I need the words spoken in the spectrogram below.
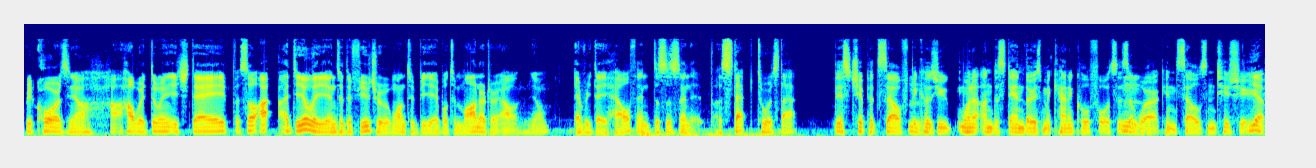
records you know how, how we're doing each day. But so uh, ideally, into the future, we want to be able to monitor our you know everyday health, and this is an, a step towards that. This chip itself, because you want to understand those mechanical forces at Mm. work in cells and tissue. Yep.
